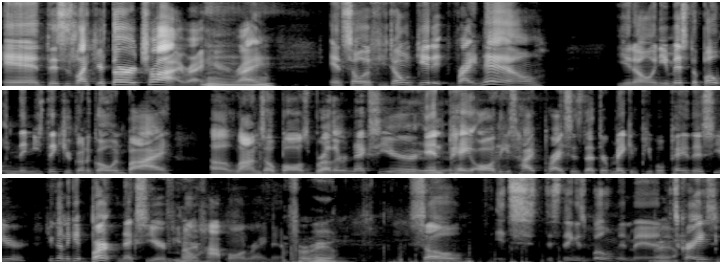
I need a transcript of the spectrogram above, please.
And this is like your third try right Mm-hmm. here, right? And so if you don't get it right now, you know, and you miss the boat, and then you think you're going to go and buy uh, Lonzo Ball's brother next year and pay all these hype prices that they're making people pay this year, you're going to get burnt next year if you don't hop on right now. For real. So it's this thing is booming, man. Yeah. It's crazy.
